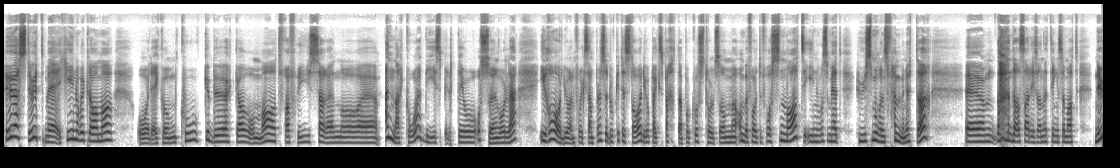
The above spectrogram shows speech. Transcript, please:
pøst ut med kinoreklamer og det kom kokebøker og mat fra fryseren, og eh, NRK de spilte jo også en rolle. I radioen for eksempel så dukket det stadig opp eksperter på kosthold som anbefalte frossen mat i noe som het Husmorens fem minutter. Ehm, da, da, sa de sånne ting som at nå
